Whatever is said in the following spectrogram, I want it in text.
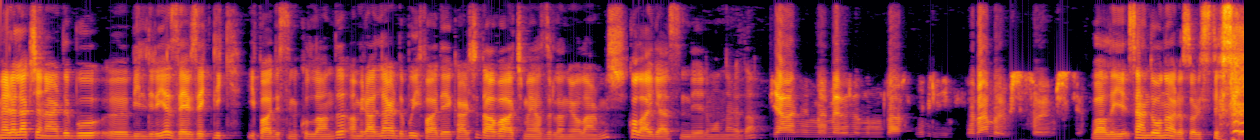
Meral Akşener de bu e, bildiriye zevzeklik ifadesini kullandı. Amiraller de bu ifadeye karşı dava açmaya hazırlanıyorlarmış. Kolay gelsin diyelim onlara da. Yani Me- Meral Hanım da ne bileyim neden böyle bir şey söylemiş ki? Vallahi sen de onu ara sor istiyorsan.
